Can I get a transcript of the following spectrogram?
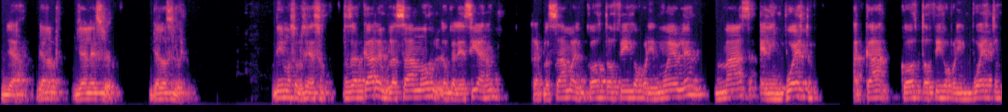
ya, ya lo, ya les, ya lo dimos solución a eso. Entonces acá reemplazamos lo que le decía, ¿no? reemplazamos el costo fijo por inmueble más el impuesto. Acá, costo fijo por impuesto.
